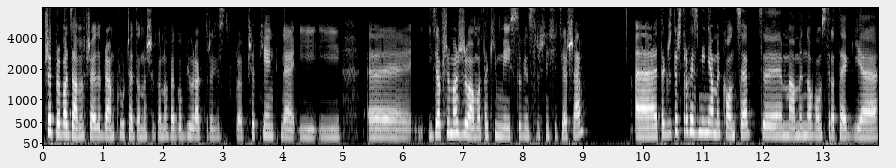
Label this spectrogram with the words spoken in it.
przeprowadzamy. Wczoraj odebrałam klucze do naszego nowego biura, które jest w ogóle przepiękne i, i, e, i zawsze marzyłam o takim miejscu, więc strasznie się cieszę. E, także też trochę zmieniamy koncept, e, mamy nową strategię,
